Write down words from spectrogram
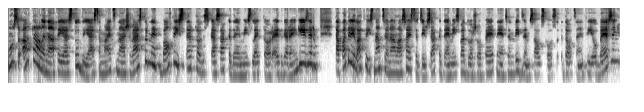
mūsu attālinātajā studijā esam aicinājuši vēsturnieku Baltijas Startautiskās akadēmijas lektoru Edgara Engīzeru, tāpat arī Latvijas Nacionālās aizsardzības akadēmijas vadošo pētnieci un vidzemes Zemes augstskolas docentu Ilu Bērziņu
